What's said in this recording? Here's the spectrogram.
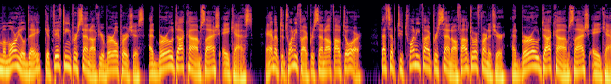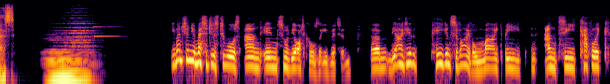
Memorial Day, get 15% off your Burrow purchase at burrow.com slash ACAST and up to 25% off outdoor. That's up to 25% off outdoor furniture at burrow.com slash ACAST. You mentioned your messages to us and in some of the articles that you've written, um, the idea that pagan survival might be an anti-Catholic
